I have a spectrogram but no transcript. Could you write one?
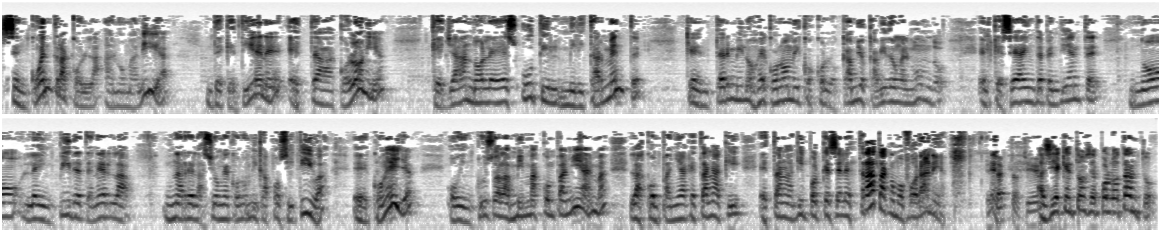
se encuentra con la anomalía de que tiene esta colonia que ya no le es útil militarmente, que en términos económicos, con los cambios que ha habido en el mundo, el que sea independiente no le impide tener la, una relación económica positiva eh, con ella, o incluso las mismas compañías, más, las compañías que están aquí, están aquí porque se les trata como foráneas. Así es. Que entonces, por lo tanto,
